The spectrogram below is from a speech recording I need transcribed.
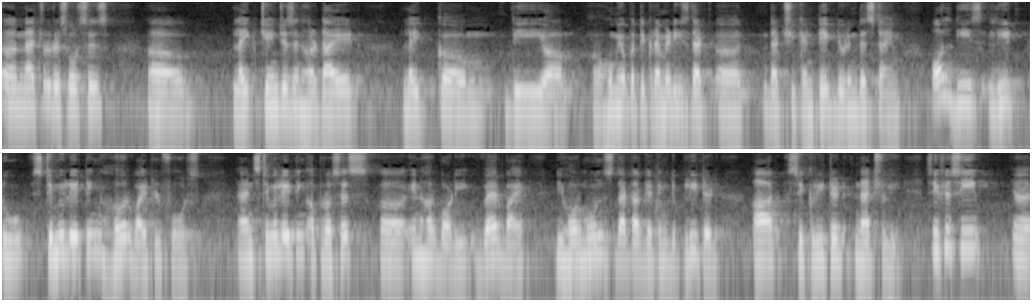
uh, natural resources like changes in her diet, like um, the uh, uh, homeopathic remedies that uh, that she can take during this time all these lead to stimulating her vital force and stimulating a process uh, in her body whereby the hormones that are getting depleted are secreted naturally. So if you see uh,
